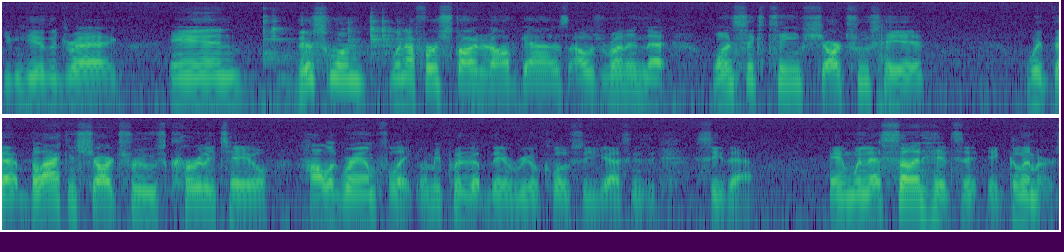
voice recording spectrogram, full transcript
you can hear the drag. And this one, when I first started off, guys, I was running that 116 chartreuse head with that black and chartreuse curly tail hologram flake. Let me put it up there real close so you guys can see that. And when that sun hits it, it glimmers.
